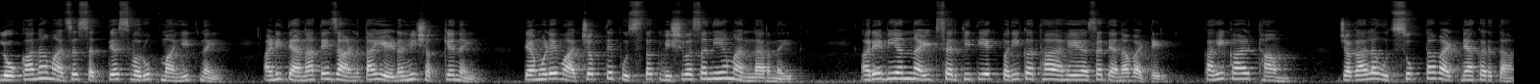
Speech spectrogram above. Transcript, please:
लोकांना माझं सत्य स्वरूप माहीत नाही आणि त्यांना ते जाणता येणंही शक्य नाही. त्यामुळे वाचक ते पुस्तक विश्वसनीय मानणार नाहीत. अरेबियन नाईटसारखी ती एक परिकथा आहे असं त्यांना वाटेल. काही काळ थांब. जगाला उत्सुकता वाटण्याकरता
